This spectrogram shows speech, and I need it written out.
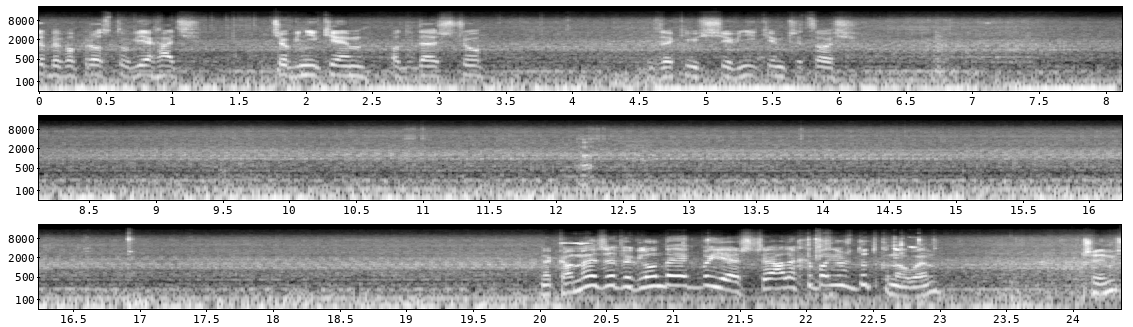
Żeby po prostu wjechać ciągnikiem od deszczu z jakimś siewnikiem czy coś. Na kamerze wygląda jakby jeszcze, ale chyba już dotknąłem czymś.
